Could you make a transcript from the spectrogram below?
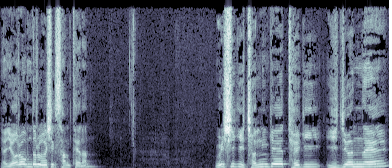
여러분들 의식 상태는 의식이 전개되기 이전에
